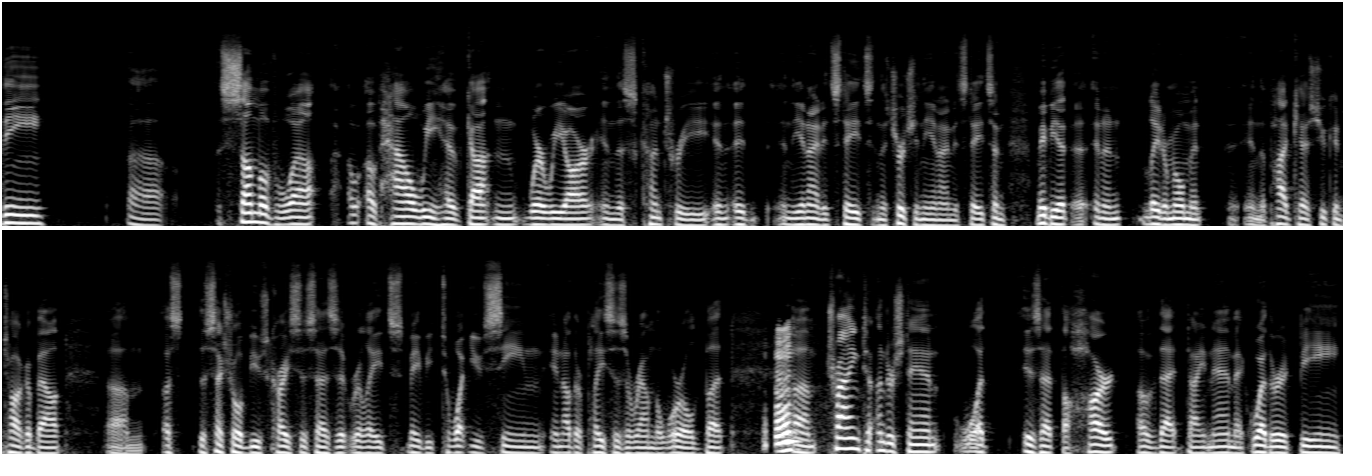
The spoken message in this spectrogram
the uh, some of well of how we have gotten where we are in this country in in, in the United States in the church in the United States, and maybe at, in a later moment in the podcast you can talk about um, us the sexual abuse crisis as it relates maybe to what you've seen in other places around the world, but Mhm. um, trying to understand what is at the heart of that dynamic, whether it be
